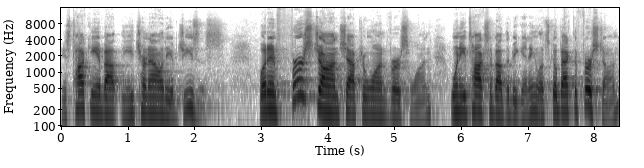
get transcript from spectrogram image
He's talking about the eternality of Jesus. But in 1 John chapter 1 verse 1, when he talks about the beginning, let's go back to 1 John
